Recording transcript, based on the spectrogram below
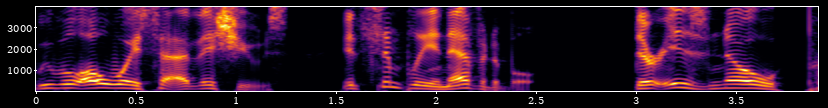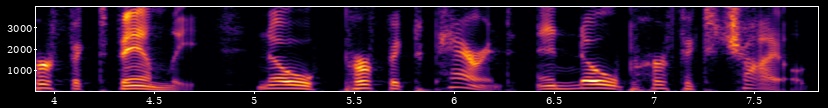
we will always have issues. It's simply inevitable. There is no perfect family, no perfect parent, and no perfect child.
